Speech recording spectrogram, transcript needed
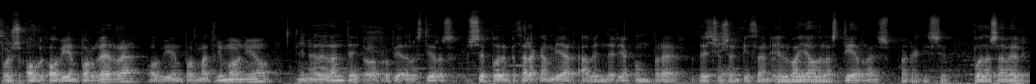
pues o, o, bien por guerra o bien por matrimonio. En adelante, la propiedad de las tierras se puede empezar a cambiar a vender y a comprar. De hecho, sí. se empieza el vallado de las tierras para que se pueda saber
